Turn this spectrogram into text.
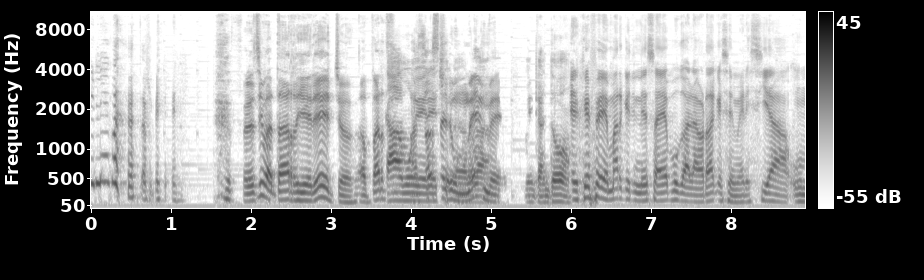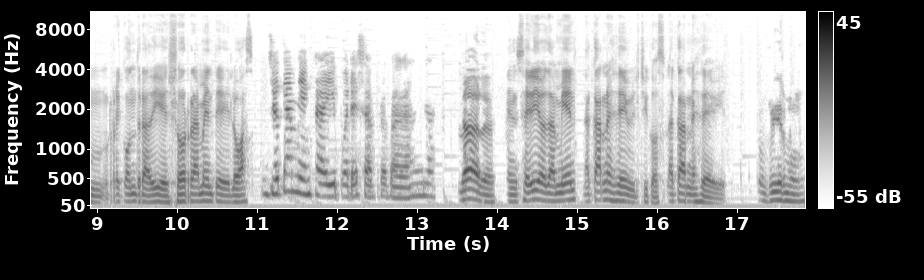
y le... También. Pero encima estaba re bien hecho. Aparte, pasó a ser un verdad. meme. Me encantó. El jefe de marketing de esa época, la verdad que se merecía un recontra 10. Yo realmente lo hago. Yo también caí por esa propaganda. Claro. En serio también. La carne es débil, chicos. La carne es débil. Confirmo.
